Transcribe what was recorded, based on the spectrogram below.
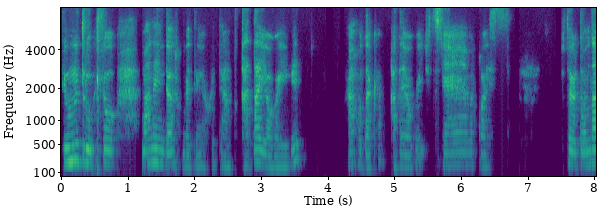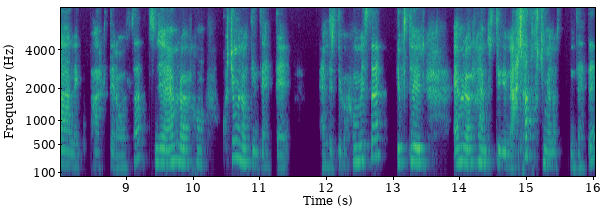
Тэг өнөөдөр өглөө манай энд ойрхон байдаг нөхөдтэй хамт гадаа йога хийгээд анх удаа гадаа йога хийж үзсэн амар гоёсан. Тэр дундаа нэг парк дээр уулзаад чинь амар ойрхон 30 минутын зайтай амьдэрдэг охин байсан. Тэг бид хоёр амар ойрхон амьдэрдэг нь алхаад 30 минутын зайтай.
